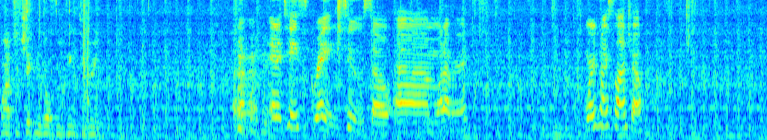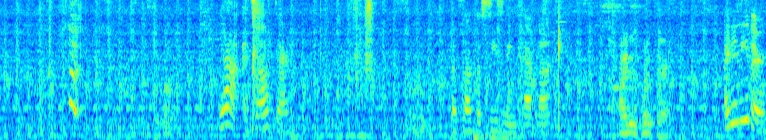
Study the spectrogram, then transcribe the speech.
Watch the chicken go from pink to green. Whatever. and it tastes great, too. So, um, whatever. Where's my cilantro? Yeah, it's not up there. That's not the seasoning cabinet. I didn't put it there. I didn't either.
